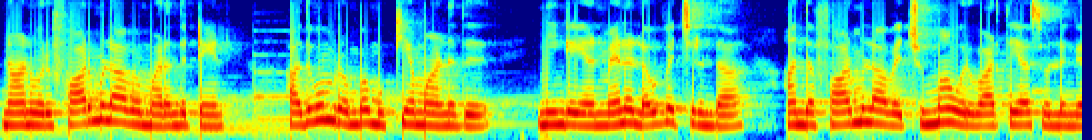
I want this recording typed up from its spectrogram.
நான் ஒரு ஃபார்முலாவை மறந்துட்டேன். அதுவும் ரொம்ப முக்கியமானது. நீங்க என் மேல லவ் வச்சிருந்தா அந்த ஃபார்முலாவை சும்மா ஒரு வார்த்தையாக சொல்லுங்க.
